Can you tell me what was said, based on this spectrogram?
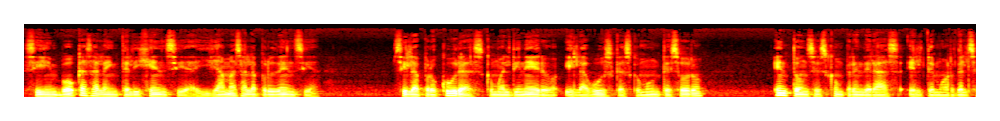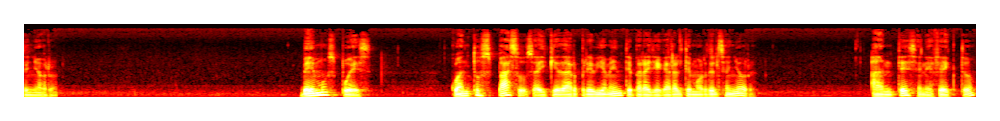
si invocas a la inteligencia y llamas a la prudencia, si la procuras como el dinero y la buscas como un tesoro, entonces comprenderás el temor del Señor. Vemos, pues, cuántos pasos hay que dar previamente para llegar al temor del Señor. Antes, en efecto,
